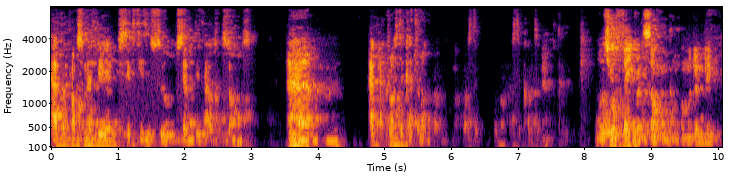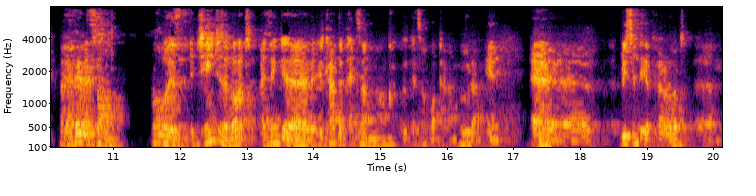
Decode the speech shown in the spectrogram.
have approximately 60 to 70,000 songs um, across the catalog across the, across the continent. What's your favorite song on Mdundo? My favorite song Oh, it changes a lot. I think uh, it kind of depends on, on, depends on what kind of mood I'm in. Uh, recently, I've heard a lot um,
